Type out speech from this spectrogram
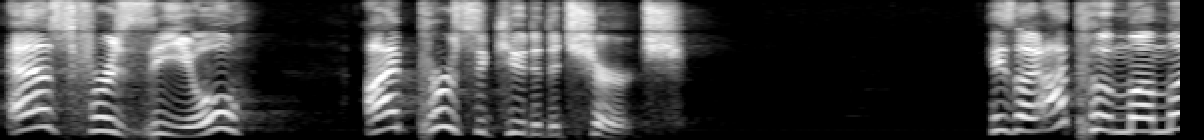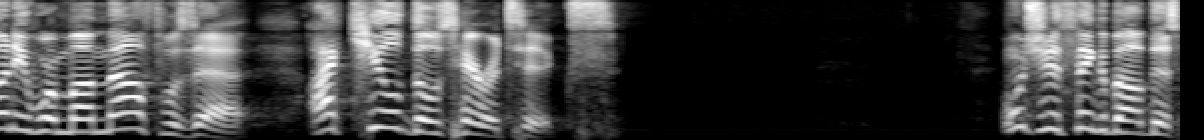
As for zeal, I persecuted the church. He's like, I put my money where my mouth was at. I killed those heretics. I want you to think about this.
